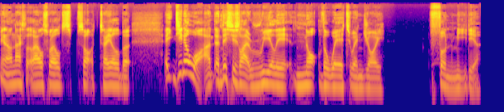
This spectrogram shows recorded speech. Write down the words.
You know, nice little Elseworlds sort of tale. But eh, do you know what? And this is like really not the way to enjoy fun media.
